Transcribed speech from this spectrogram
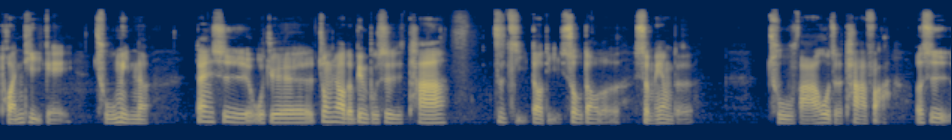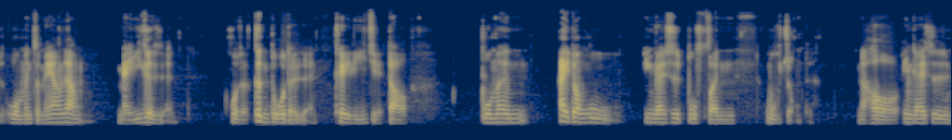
团体给除名了。但是我觉得重要的并不是他自己到底受到了什么样的处罚或者挞罚。而是我们怎么样让每一个人，或者更多的人可以理解到，我们爱动物应该是不分物种的，然后应该是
